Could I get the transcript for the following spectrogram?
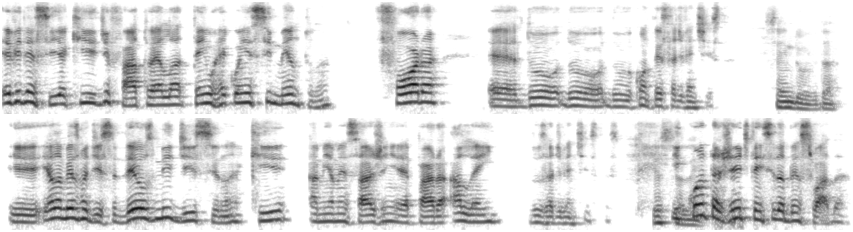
evidencia que, de fato, ela tem o reconhecimento né, fora é, do, do, do, contexto adventista. Sem dúvida. E ela mesma disse: Deus me disse né, que a minha mensagem é para além dos adventistas. Excelente. E quanta gente tem sido abençoada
